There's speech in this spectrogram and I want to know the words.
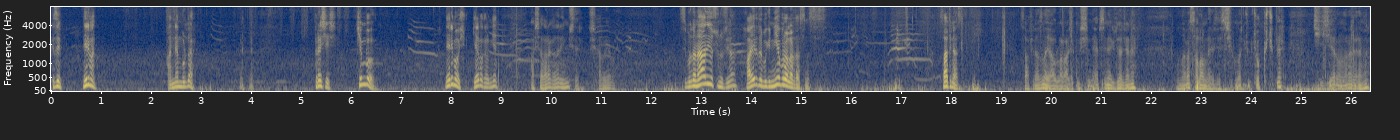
Kızım. Neriman. Annem burada. Prenses. Kim bu? Nerimoş. Gel bakalım gel. Aşağılara kadar inmişler. Şaroya bak. Siz burada ne arıyorsunuz ya? Hayırdır bugün niye buralardasınız siz? Safinaz. Safinaz'ın da yavruları acıkmış şimdi. Hepsine güzelce ne? Onlara salam vereceğiz. Şimdi Bunlar çünkü çok küçükler. Çiğ ciğer onlara veremem.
